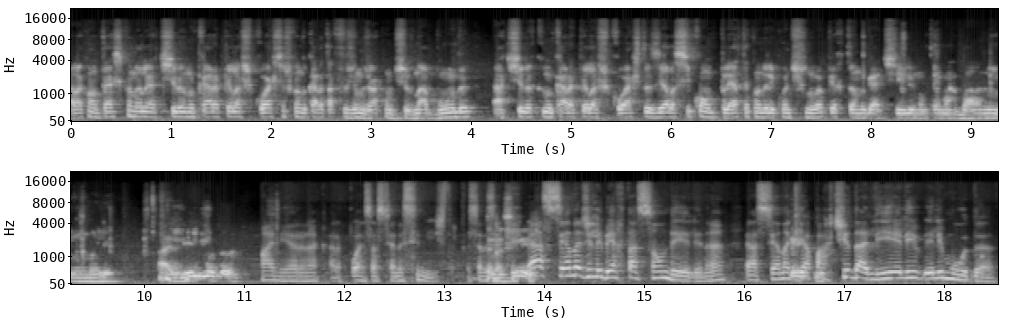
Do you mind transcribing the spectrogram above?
Ela acontece quando ele atira no cara pelas costas, quando o cara tá fugindo já com um tiro na bunda, atira no cara pelas costas e ela se completa quando ele continua apertando o gatilho, não tem mais bala nenhuma ali. Ali ele mudou. Maneiro, né, cara? Pô, essa cena é sinistra. Essa cena é, Cena sinistra. é a cena de libertação dele, né? É a cena que a partir dali ele, ele muda.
